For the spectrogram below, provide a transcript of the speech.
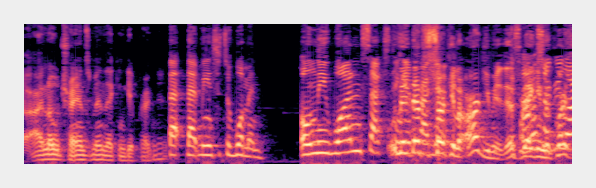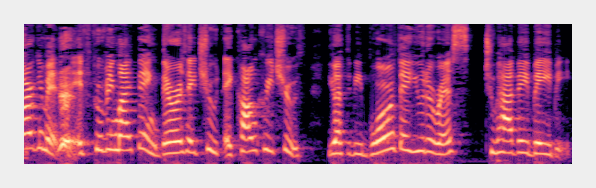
I know trans men that can get pregnant. That that means it's a woman. Only one sex can Well, get that- that's a circular argument. That's it's not a begging the circular question. argument. Yeah. It's proving my thing. There is a truth, a concrete truth. You have to be born with a uterus to have a baby.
